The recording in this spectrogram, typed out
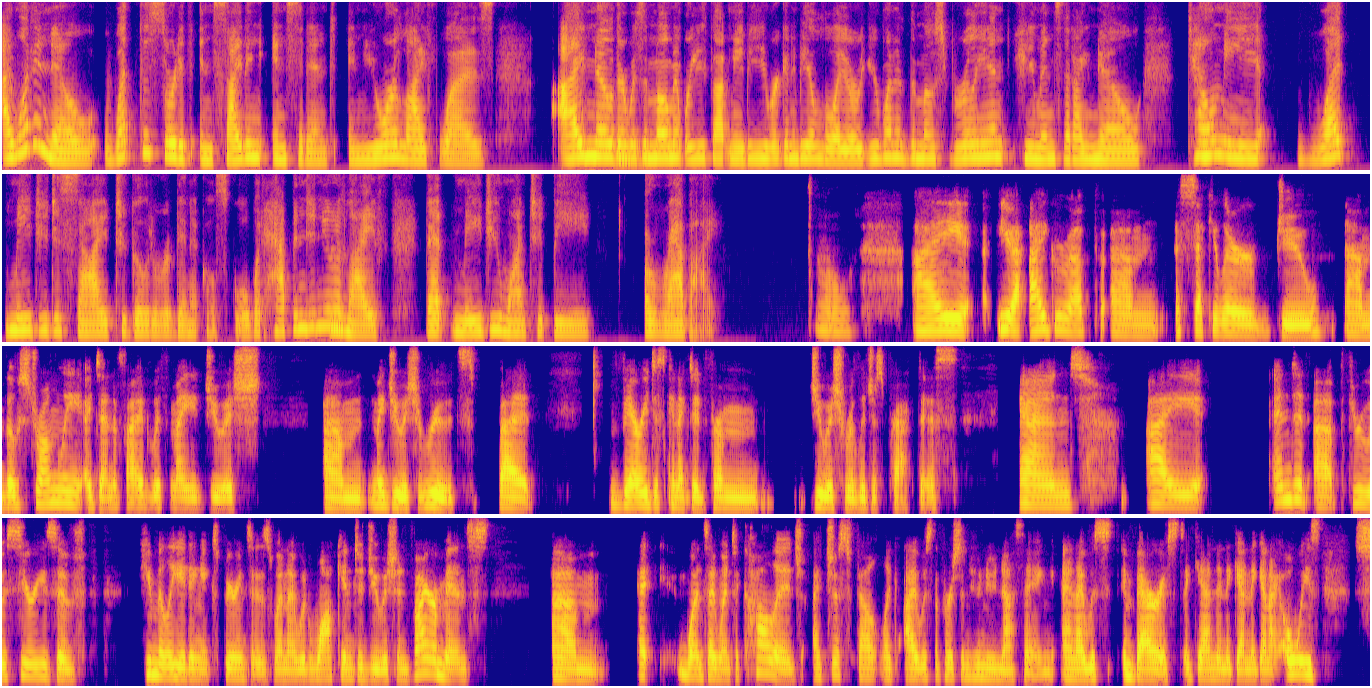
I want to know what the sort of inciting incident in your life was. I know there was a Mm. moment where you thought maybe you were going to be a lawyer. You're one of the most brilliant humans that I know. Tell me what made you decide to go to rabbinical school? What happened in your Mm. life that made you want to be a rabbi? Oh, I yeah, I grew up um, a secular Jew, um, though strongly identified with my Jewish um, my Jewish roots, but very disconnected from Jewish religious practice. And I ended up through a series of humiliating experiences when I would walk into Jewish environments once I went to college, I just felt like I was the person who knew nothing and I was embarrassed again and again and again. I always,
